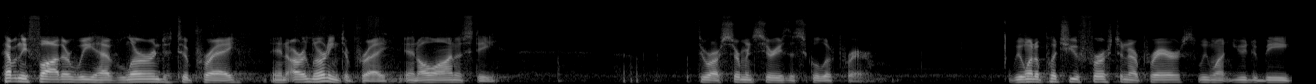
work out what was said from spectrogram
Heavenly Father, we have learned to pray and are learning to pray in all honesty through our sermon series, The School of Prayer. We want to put you first in our prayers. We want you to be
